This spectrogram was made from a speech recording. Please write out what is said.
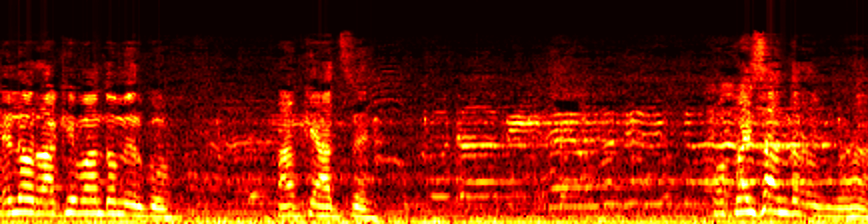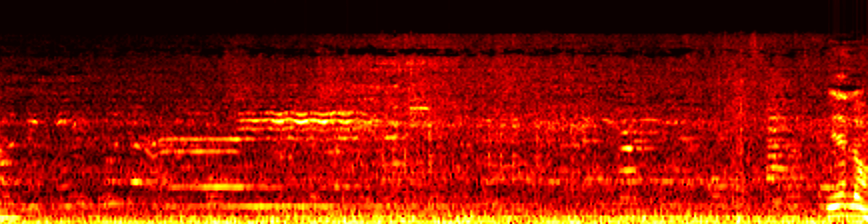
ये लो, राखी बांधो मेरे को, आपके हाथ से। वो पैसा अंदर रख दो हाँ। ये लो।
